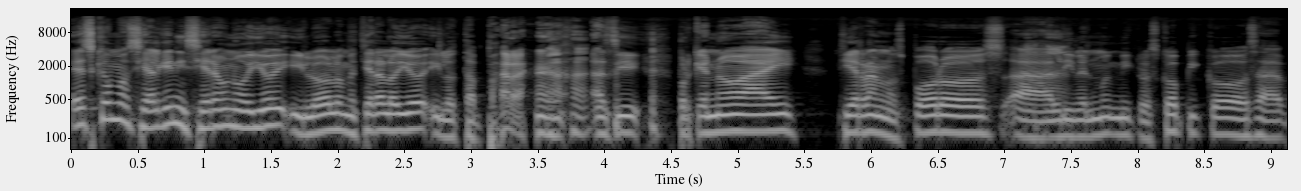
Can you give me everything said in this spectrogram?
es como si alguien hiciera un hoyo y luego lo metiera al hoyo y lo tapara. Así, porque no hay tierra en los poros a nivel muy microscópico, o sea,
